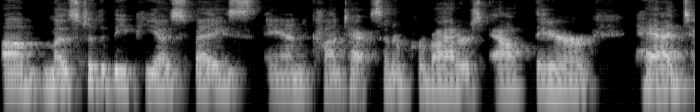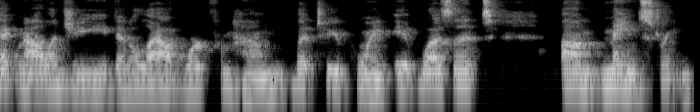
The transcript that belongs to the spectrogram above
Um, most of the BPO space and contact center providers out there had technology that allowed work from home. But to your point, it wasn't um, mainstreamed,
